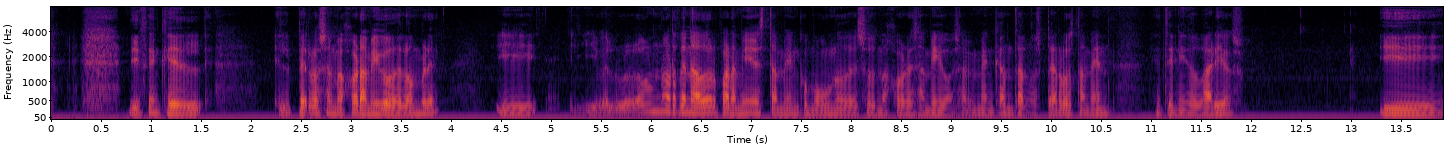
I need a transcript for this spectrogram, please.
dicen que el, el perro es el mejor amigo del hombre y y un ordenador para mí es también como uno de esos mejores amigos. A mí me encantan los perros también, he tenido varios. Y,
